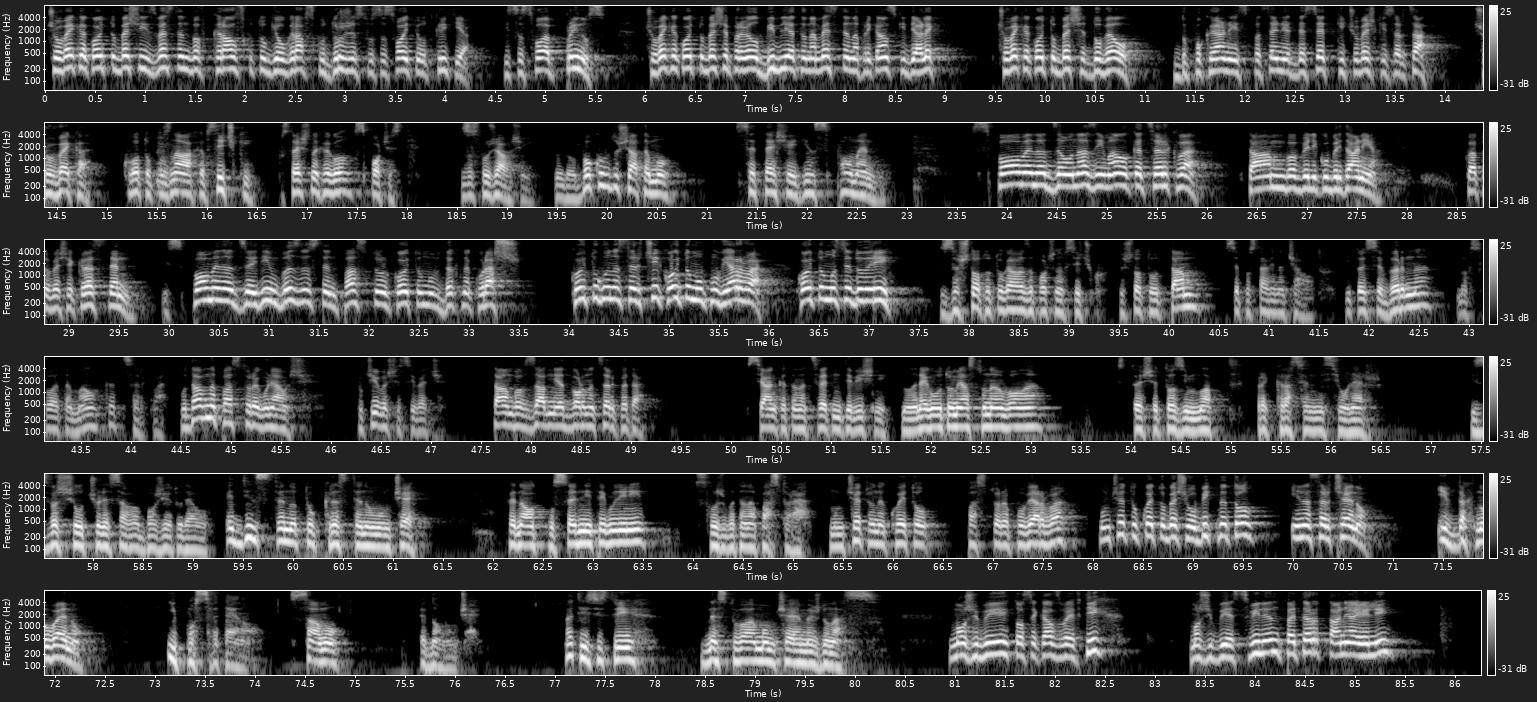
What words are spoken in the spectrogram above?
Човека, който беше известен в Кралското географско дружество със своите открития и със своя принос. Човека, който беше превел Библията на местен африкански диалект. Човека, който беше довел до покаяние и спасение десетки човешки сърца. Човека, когото познаваха всички, посрещнаха го с почести. Заслужаваше ги. Но дълбоко в душата му се теше един спомен. Споменът за онази малка църква, там в Великобритания, която беше кръстен. И споменът за един възрастен пастор, който му вдъхна кораж, който го насърчи, който му повярва, който му се довери. Защото тогава започна всичко. Защото оттам се постави началото. И той се върна в своята малка църква. Отдавна пастора го нямаше. Почиваше си вече. Там в задния двор на църквата. Сянката на цветните вишни. Но на неговото място на Амвона стоеше този млад, прекрасен мисионер. Извършил чудеса в Божието дело. Единственото кръстено момче в една от последните години службата на пастора. Момчето, на което пастора повярва. Момчето, което беше обикнато и насърчено, и вдъхновено, и посветено. Само едно момче. Бати и сестри, днес това момче е между нас. Може би то се казва Евтих, може би е Свилен, Петър, Таня, Ели.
